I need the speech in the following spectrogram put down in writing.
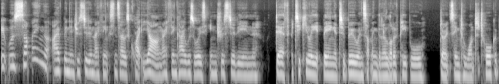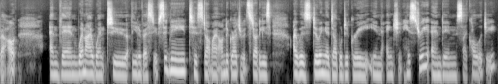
It was something I've been interested in, I think, since I was quite young. I think I was always interested in death, particularly it being a taboo and something that a lot of people don't seem to want to talk about. And then when I went to the University of Sydney to start my undergraduate studies, I was doing a double degree in ancient history and in psychology.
